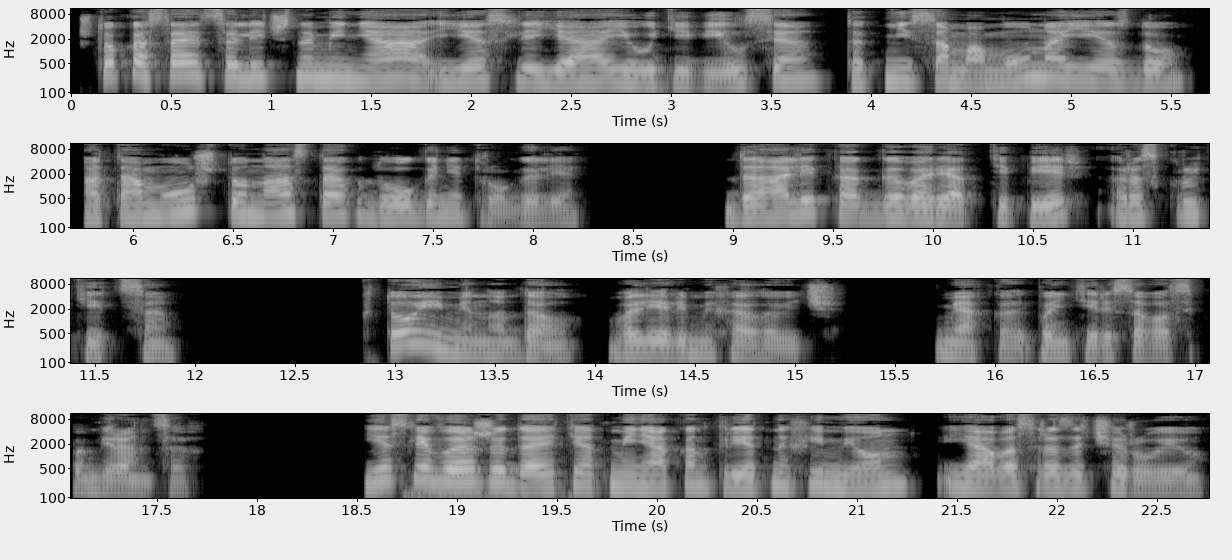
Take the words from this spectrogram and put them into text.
Что касается лично меня, если я и удивился, так не самому наезду, а тому, что нас так долго не трогали. Дали, как говорят теперь, раскрутиться. Кто именно дал, Валерий Михайлович? мягко поинтересовался Померанцев. «Если вы ожидаете от меня конкретных имен, я вас разочарую.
